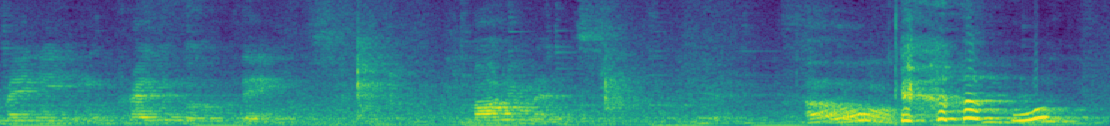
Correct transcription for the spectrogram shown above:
many incredible things, monuments. Oh!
